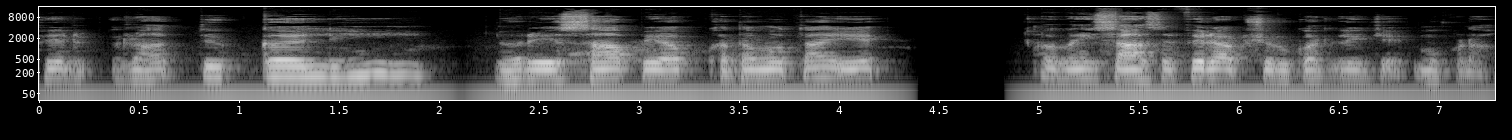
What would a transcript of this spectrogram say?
फिर रात कली। रे सा पे अब खत्म होता है ये। और वहीं सा से फिर आप शुरू कर लीजिए, मुखड़ा।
